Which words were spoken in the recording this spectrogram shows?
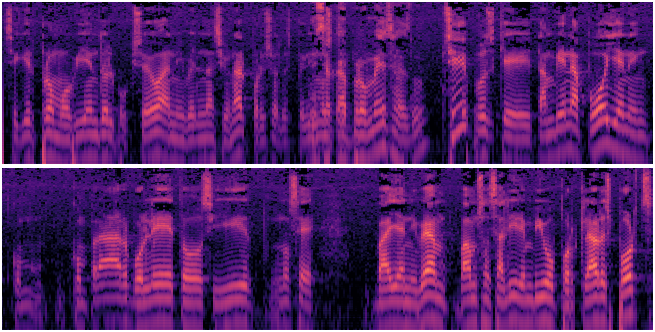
seguir promoviendo el boxeo a nivel nacional, por eso les Y pedimos sacar que, promesas, ¿no? sí, pues que también apoyen en com- comprar boletos y ir, no sé, vayan y vean. Vamos a salir en vivo por Claro Sports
